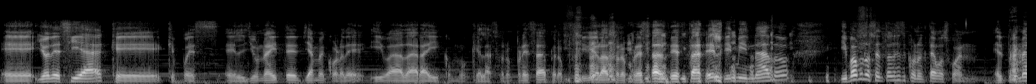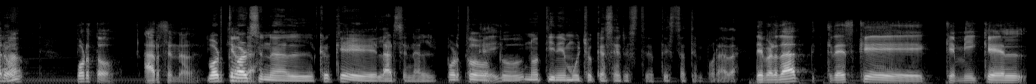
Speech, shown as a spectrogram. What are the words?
Eh, yo decía que, que, pues el United, ya me acordé, iba a dar ahí como que la sorpresa, pero pues sí dio la sorpresa de estar eliminado. Y vámonos entonces con octavos, Juan. El primero, Ajá. Porto, Arsenal. ¿Qué Porto? Arsenal, creo que el Arsenal. Porto no tiene mucho que hacer este- esta temporada. ¿De verdad crees que, que Mikel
